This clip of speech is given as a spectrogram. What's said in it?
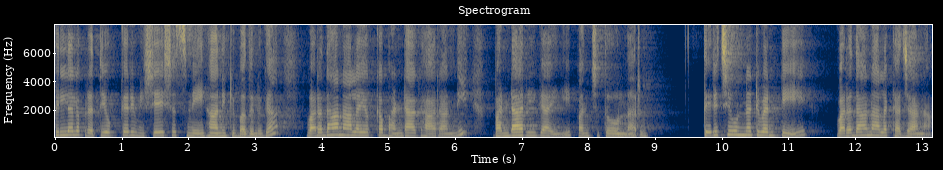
పిల్లల ప్రతి ఒక్కరి విశేష స్నేహానికి బదులుగా వరదానాల యొక్క భండాగారాన్ని భండారీగా అయ్యి పంచుతూ ఉన్నారు. తెరిచి ఉన్నటువంటి వరదానాల ఖజానా.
